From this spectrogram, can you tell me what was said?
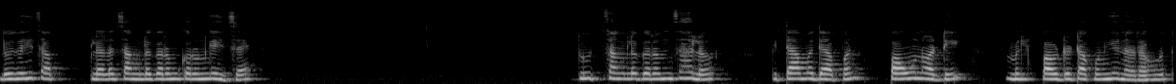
दूधहीच आपल्याला चांगलं गरम करून घ्यायचं आहे दूध चांगलं गरम झालं की त्यामध्ये आपण पाऊ नॉटी मिल्क पावडर टाकून घेणार आहोत.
